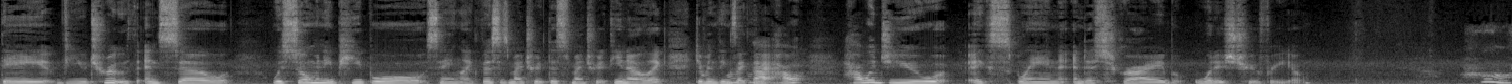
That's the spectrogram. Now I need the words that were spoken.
they view truth. And so, with so many people saying like, "This is my truth. This is my truth," you know, like different things like that. How how would you explain and describe what is true for you? Whew,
